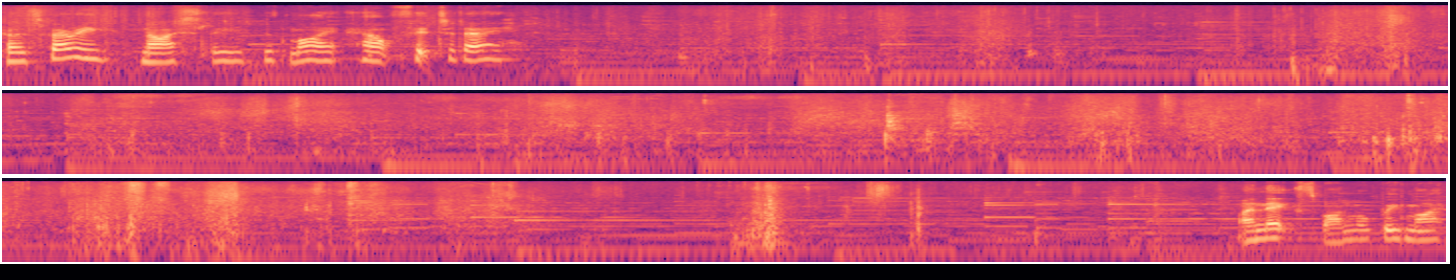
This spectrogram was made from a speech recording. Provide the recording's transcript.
It goes very nicely with my outfit today. My next one will be my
